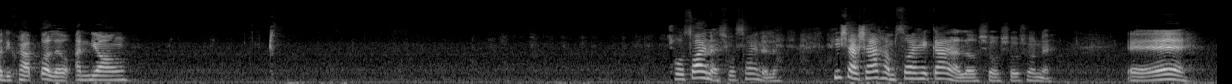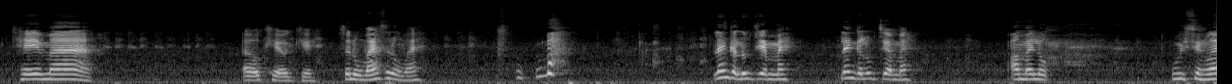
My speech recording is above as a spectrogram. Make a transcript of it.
ัสดีครับ ก่อนเร็วอันยอง โชว์สร้อยหน่อยโชว์สร้อยหน่อยเลยพี่ชาชาทำสร้อยให้ก้าหน่อยเร็วโชว์โชว์โชว์หน่อยเอ๊ะเท่มากเออโอเคโอเค สนุกไหมสนุกไหมบ้าเล่นกับลูกเจยมไหมเล่นกับลูกเจยมไหมเอาไหมลูกอุ้ยเสียงอะไร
